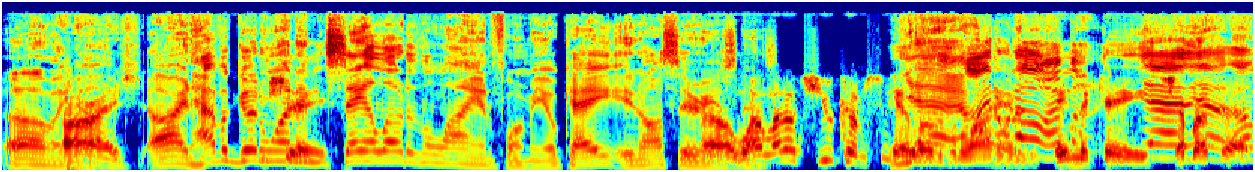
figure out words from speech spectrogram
Oh my All gosh! All right, have a good one and say hello to the lion for me, okay? In all Uh, seriousness. why, why don't you come say hello yeah, to the lion I don't know. in I'm- the cage? Yeah, How about yeah, that?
